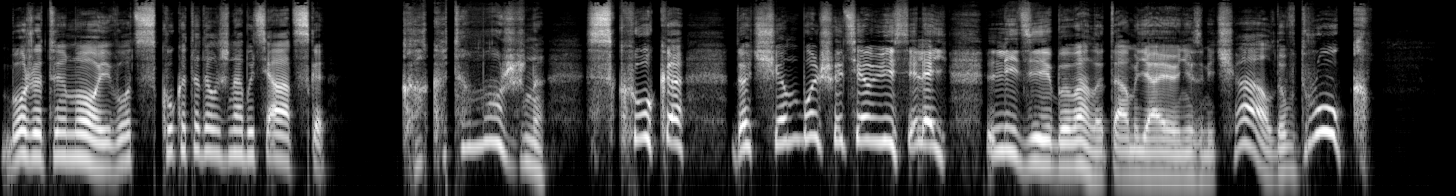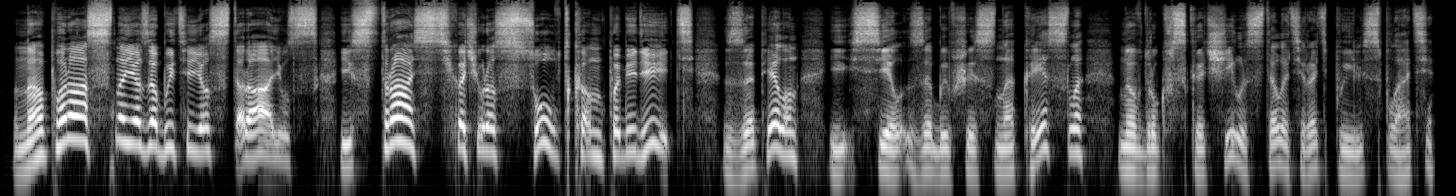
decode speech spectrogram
Боже ты мой, вот скука-то должна быть адская. Как это можно? Скука! Да чем больше, тем веселей. Лидия бывала там, я ее не замечал, да вдруг... Напрасно я забыть ее стараюсь, И страсть хочу рассудком победить. Запел он и сел, забывшись на кресло, Но вдруг вскочил и стал отирать пыль с платья.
